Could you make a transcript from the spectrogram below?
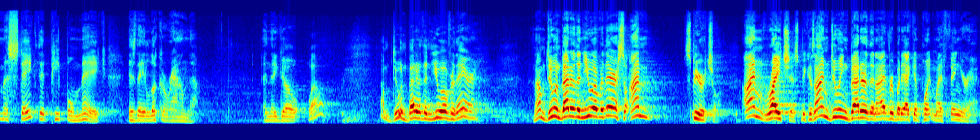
mistake that people make is they look around them and they go, Well, I'm doing better than you over there. And I'm doing better than you over there, so I'm spiritual. I'm righteous because I'm doing better than everybody I can point my finger at.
